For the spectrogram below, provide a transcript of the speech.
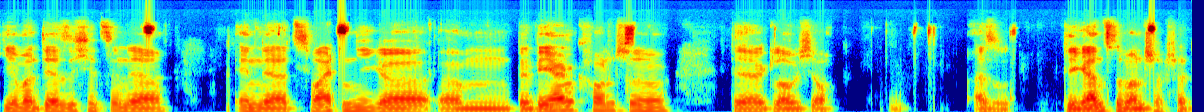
jemand, der sich jetzt in der, in der zweiten Liga ähm, bewähren konnte, der, glaube ich, auch, also die ganze Mannschaft hat,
